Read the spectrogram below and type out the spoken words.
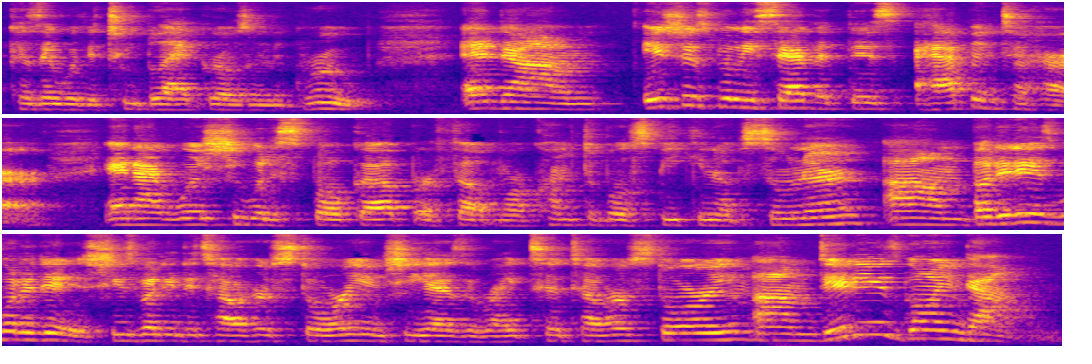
because they were the two black girls in the group. And um, it's just really sad that this happened to her. And I wish she would have spoke up or felt more comfortable speaking up sooner. Um, but it is what it is. She's ready to tell her story and she has the right to tell her story. Um, Diddy is going down.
